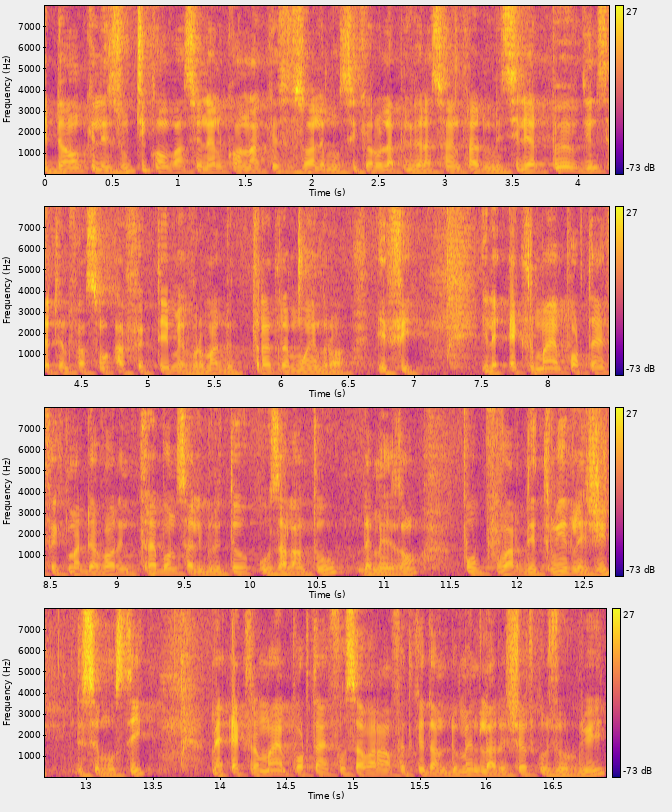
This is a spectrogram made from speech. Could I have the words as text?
Et donc, les outils conventionnels qu'on a, que ce soit les moustiquaires ou la pulvération intradomiciliaire, peuvent d'une certaine façon affecter, mais vraiment de très très moindre effet. Il est extrêmement important, effectivement, d'avoir une très bonne salubrité aux alentours des maisons pour pouvoir détruire les gîtes de ces moustiques. Mais extrêmement important, il faut savoir en fait que dans le domaine de la recherche aujourd'hui,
